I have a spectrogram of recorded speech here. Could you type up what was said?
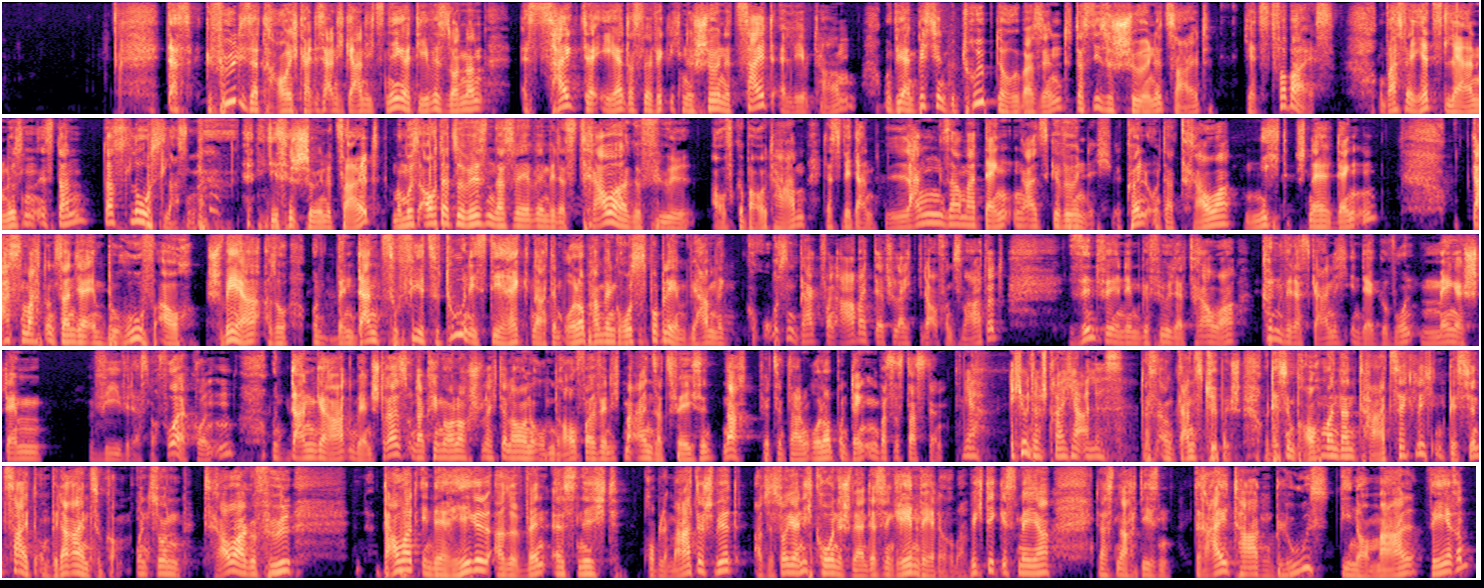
das Gefühl dieser Traurigkeit ist ja eigentlich gar nichts Negatives, sondern es zeigt ja eher, dass wir wirklich eine schöne Zeit erlebt haben und wir ein bisschen betrübt darüber sind, dass diese schöne Zeit jetzt vorbei ist. Und was wir jetzt lernen müssen, ist dann das Loslassen, diese schöne Zeit. Man muss auch dazu wissen, dass wir, wenn wir das Trauergefühl aufgebaut haben, dass wir dann langsamer denken als gewöhnlich. Wir können unter Trauer nicht schnell denken das macht uns dann ja im Beruf auch schwer. Also, und wenn dann zu viel zu tun ist direkt nach dem Urlaub, haben wir ein großes Problem. Wir haben einen großen Berg von Arbeit, der vielleicht wieder auf uns wartet. Sind wir in dem Gefühl der Trauer, können wir das gar nicht in der gewohnten Menge stemmen, wie wir das noch vorher konnten. Und dann geraten wir in Stress und dann kriegen wir auch noch schlechte Laune obendrauf, weil wir nicht mehr einsatzfähig sind nach 14 Tagen Urlaub und denken, was ist das denn? Ja, ich unterstreiche alles. Das ist ganz typisch. Und deswegen braucht man dann tatsächlich ein bisschen Zeit, um wieder reinzukommen. Und so ein Trauergefühl dauert in der Regel, also wenn es nicht problematisch wird, also es soll ja nicht chronisch werden, deswegen reden wir ja darüber. Wichtig ist mir ja, dass nach diesen drei Tagen Blues, die normal wären,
